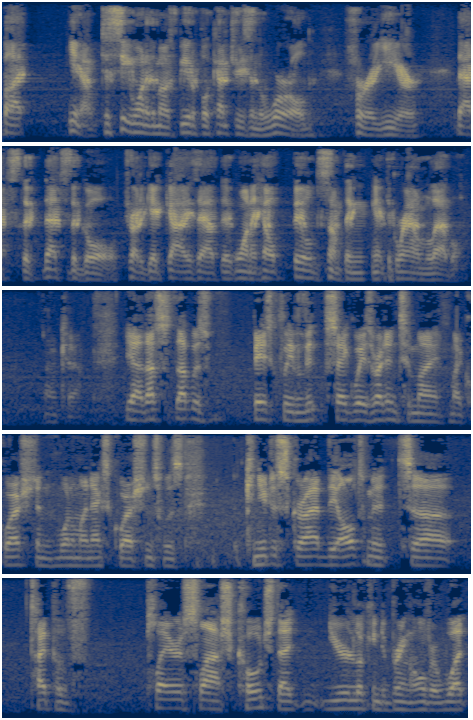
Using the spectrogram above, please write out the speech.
but you know, to see one of the most beautiful countries in the world for a year, that's the that's the goal. Try to get guys out that want to help build something at the ground level. Okay, yeah, that's that was basically segues right into my my question. One of my next questions was, can you describe the ultimate uh, type of player slash coach that you're looking to bring over? What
